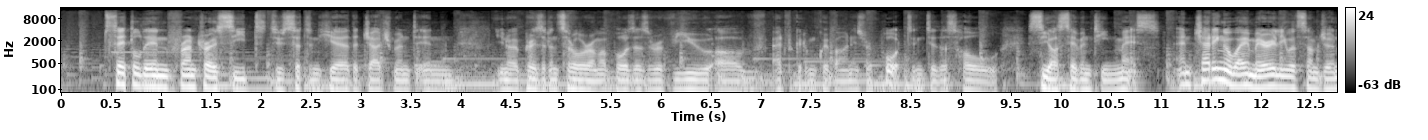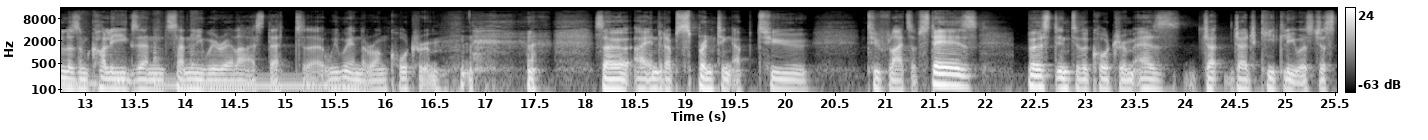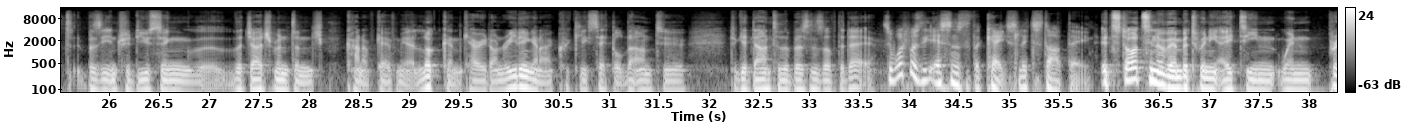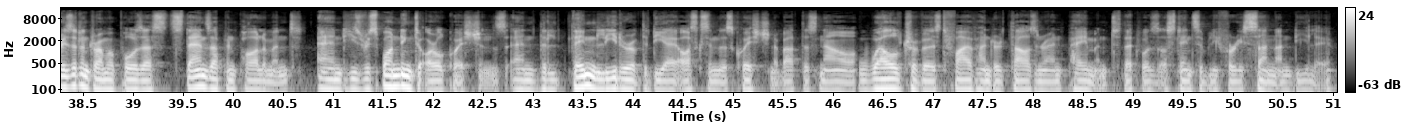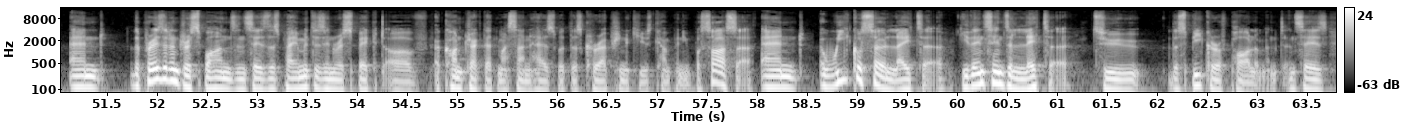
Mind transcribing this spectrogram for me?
settled in front row seat to sit and hear the judgment in you know, President Cyril Ramaphosa's review of Advocate Mkhwebane's report into this whole CR17 mess. And chatting away merrily with some journalism colleagues, and suddenly we realized that uh, we were in the wrong courtroom. so I ended up sprinting up two, two flights of stairs, burst into the courtroom as Ju- Judge Keightley was just busy introducing the, the judgment and kind of gave me a look and carried on reading, and I quickly settled down to to get down to the business of the day. So, what was the essence of the case? Let's start there. It starts in November 2018 when President Ramaphosa stands up in Parliament and he's responding to oral questions, and the then leader of the DA asks him this question about this now well traversed 500,000 rand payment that was ostensibly for his son Andile, and the president responds and says this payment is in respect of a contract that my son has with this corruption accused company, Bosasa. And a week or so later, he then sends a letter to the Speaker of Parliament and says,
